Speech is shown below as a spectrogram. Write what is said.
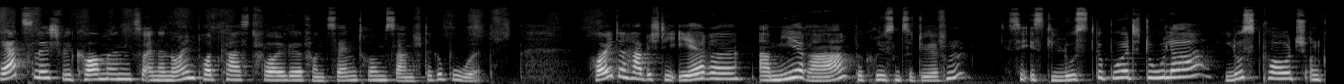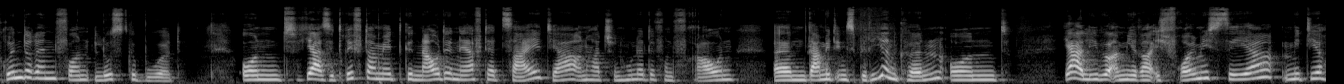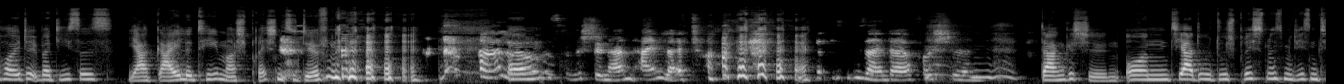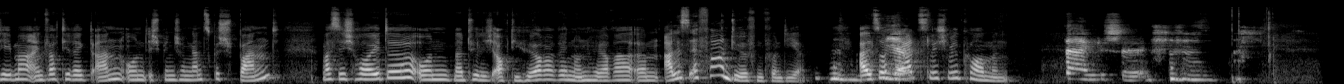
Herzlich willkommen zu einer neuen Podcast-Folge von Zentrum Sanfte Geburt. Heute habe ich die Ehre, Amira begrüßen zu dürfen. Sie ist Lustgeburt-Dula, Lustcoach und Gründerin von Lustgeburt. Und ja, sie trifft damit genau den Nerv der Zeit, ja, und hat schon hunderte von Frauen ähm, damit inspirieren können. Und ja, liebe Amira, ich freue mich sehr, mit dir heute über dieses ja geile Thema sprechen zu dürfen. Hallo, ähm, das ist eine schöne Einleitung. sein darf, voll schön. Dankeschön. Und ja, du, du sprichst mich mit diesem Thema einfach direkt an und ich bin schon ganz gespannt, was ich heute und natürlich auch die Hörerinnen und Hörer ähm, alles erfahren dürfen von dir. Also ja. herzlich willkommen. Dankeschön.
